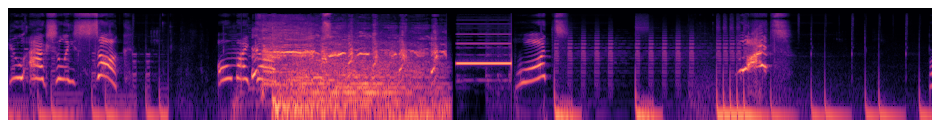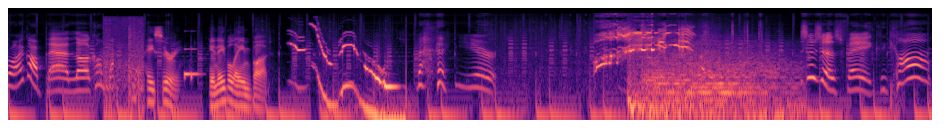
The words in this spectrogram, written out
You actually suck! Oh my god! Got bad luck. Come on. Hey Siri, enable aimbot. Back here. this is just fake. Come.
